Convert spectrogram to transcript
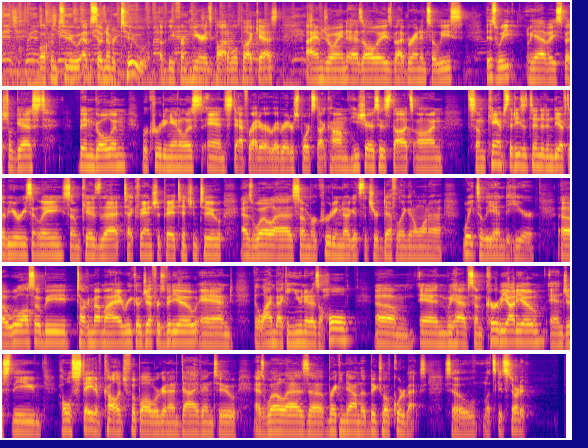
Welcome to episode number two of the From Here It's Potable podcast. I am joined, as always, by Brandon Solis. This week, we have a special guest, Ben Golan, recruiting analyst and staff writer at RedRaidersports.com. He shares his thoughts on some camps that he's attended in DFW recently, some kids that tech fans should pay attention to, as well as some recruiting nuggets that you're definitely going to want to wait till the end to hear. Uh, we'll also be talking about my Rico Jeffers video and the linebacking unit as a whole. Um, and we have some Kirby audio and just the whole state of college football we're going to dive into, as well as uh, breaking down the Big 12 quarterbacks. So let's get started.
